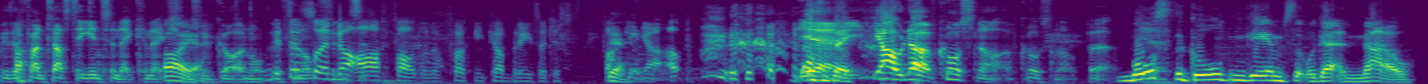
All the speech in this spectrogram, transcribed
with the uh, fantastic internet connections Oh, yeah. we've got and all the It's different also not our fault that the fucking companies are just fucking up. yeah, the thing. yeah, oh no, of course not, of course not. But Most yeah. of the golden games that we're getting now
